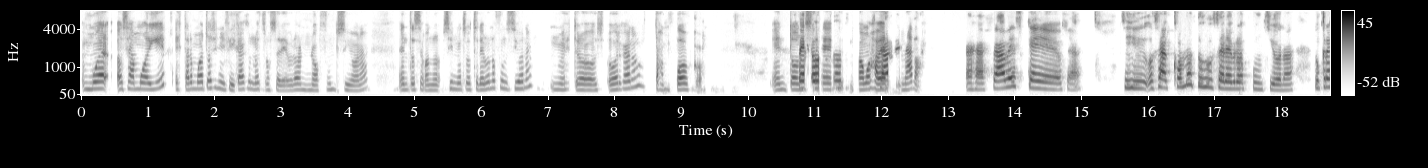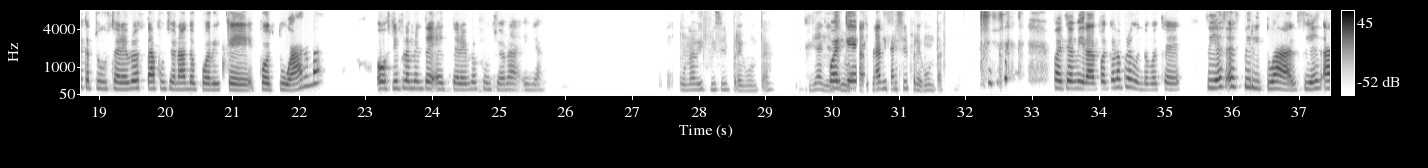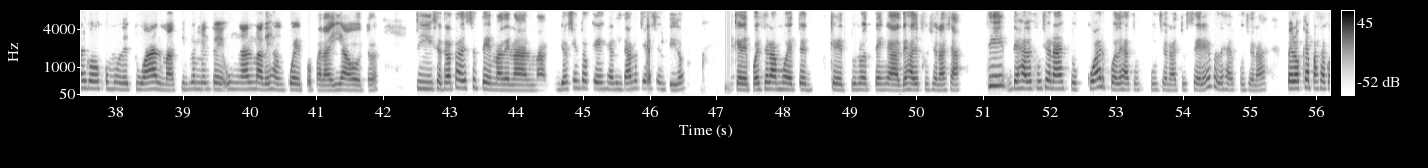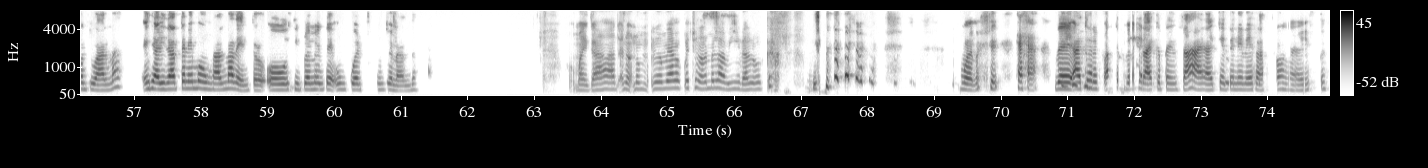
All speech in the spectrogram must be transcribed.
muer o sea, morir, estar muerto significa que nuestro cerebro no funciona. Entonces, cuando si nuestro cerebro no funciona, nuestros órganos tampoco. Entonces, Pero, vamos a ver ¿sabes? nada. Ajá, sabes que, o sea, sí, o sea, ¿cómo tu cerebro funciona? ¿Tú crees que tu cerebro está funcionando porque, por tu arma o simplemente el cerebro funciona y ya? Una difícil pregunta. Sí, Porque una, una difícil pregunta. Porque mira, ¿por qué lo pregunto? Porque si es espiritual, si es algo como de tu alma, simplemente un alma deja un cuerpo para ir a otro. Si se trata de ese tema del alma, yo siento que en realidad no tiene sentido que después de la muerte que tú no tengas, deja de funcionar. O sea, sí, deja de funcionar tu cuerpo, deja de funcionar tu cerebro, deja de funcionar. Pero ¿qué pasa con tu alma? En realidad tenemos un alma dentro o simplemente un cuerpo funcionando. Oh my God, no, no, no me haga cuestionarme la vida, loca. Bueno, de, hay, que, hay que ver, hay que pensar, hay que tener razón a esto.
